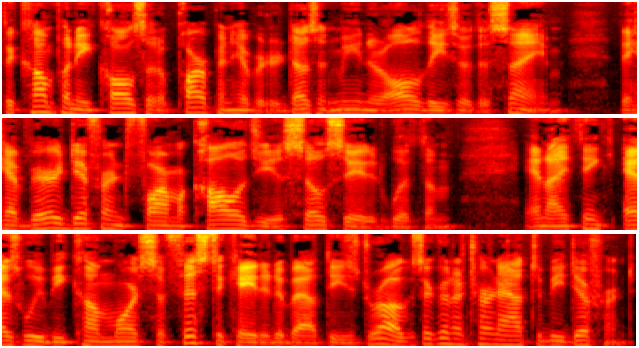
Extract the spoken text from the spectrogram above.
the company calls it a PARP inhibitor doesn't mean that all of these are the same. They have very different pharmacology associated with them, and I think as we become more sophisticated about these drugs, they're going to turn out to be different.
